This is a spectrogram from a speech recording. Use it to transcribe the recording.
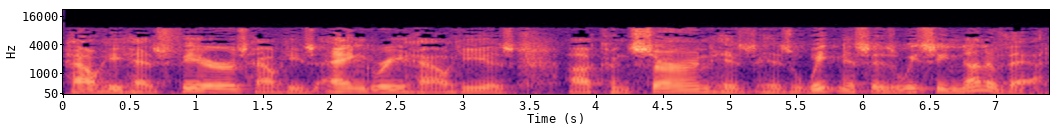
how he has fears, how he's angry, how he is uh, concerned, his, his weaknesses. We see none of that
